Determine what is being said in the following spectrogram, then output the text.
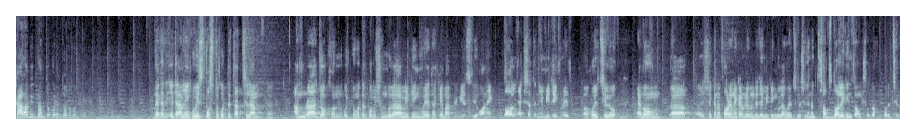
কারা বিভ্রান্ত করেন জনগণকে? দেখেন এটা আমি খুবই স্পষ্ট করতে চাচ্ছিলাম। হ্যাঁ। আমরা যখন ঐক্যমতের কমিশনগুলো মিটিং হয়ে থাকে বা প্রিভিয়াসলি অনেক দল একসাথে নিয়ে মিটিং হয়ে হয়েছিল এবং সেখানে ফরেন একাডেমিতে যে মিটিংগুলো হয়েছিল সেখানে সব দলে কিন্তু অংশগ্রহণ করেছিল।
